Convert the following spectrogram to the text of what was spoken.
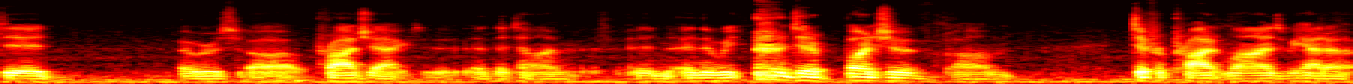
did it was a project at the time, and and then we did a bunch of um, different product lines. We had a,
